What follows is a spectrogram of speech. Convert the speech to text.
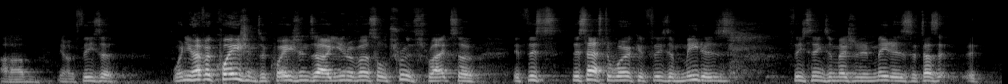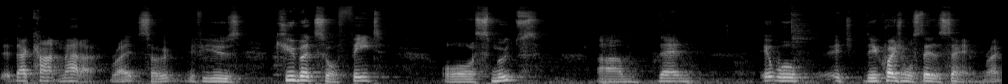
um, you know, if these are, when you have equations, equations are universal truths, right? So if this, this has to work, if these are meters, if these things are measured in meters, it doesn't, it, that can't matter, right? So if you use cubits or feet or smoots, um, then it will, it, the equation will stay the same, right?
